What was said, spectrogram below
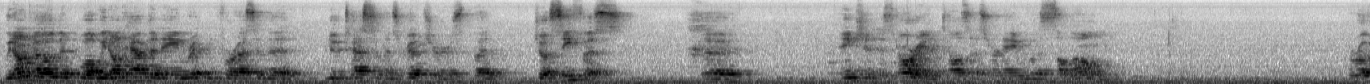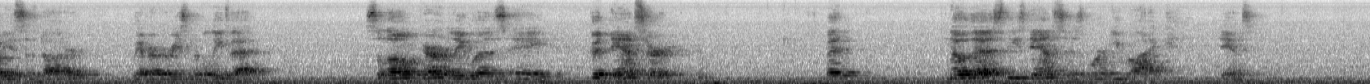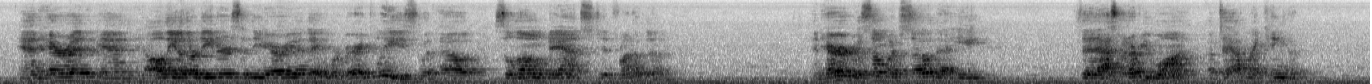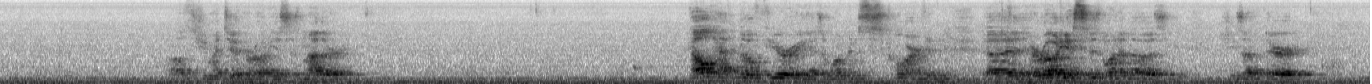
We don't know that, well, we don't have the name written for us in the New Testament scriptures, but Josephus, the ancient historian, tells us her name was Salome, Herodias' daughter. We have every reason to believe that. Salome apparently was a good dancer, but know this these dances were erotic dances. And Herod and all the other leaders in the area, they were very pleased with how Salome danced in front of them. And Herod was so much so that he said, Ask whatever you want, up to have my kingdom. She went to Herodias' mother. Hell hath no fury as a woman scorned. And uh, Herodias is one of those. She's up there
